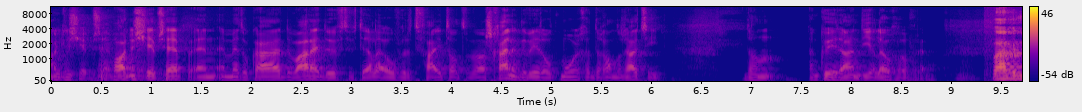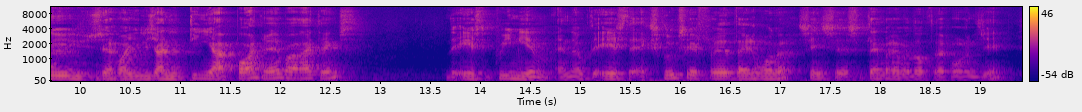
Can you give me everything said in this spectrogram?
Partnerships hebben. partnerships hebt en, en met elkaar de waarheid durft te vertellen over het feit dat waarschijnlijk de wereld morgen er anders uitziet, dan, dan kun je daar een dialoog over hebben. We hebben nu, zeg maar, jullie zijn nu tien jaar partner hè, bij iTanks. De eerste premium en ook de eerste exclusive eh, tegenwoordig. Sinds eh, september hebben we dat eh, georganiseerd.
